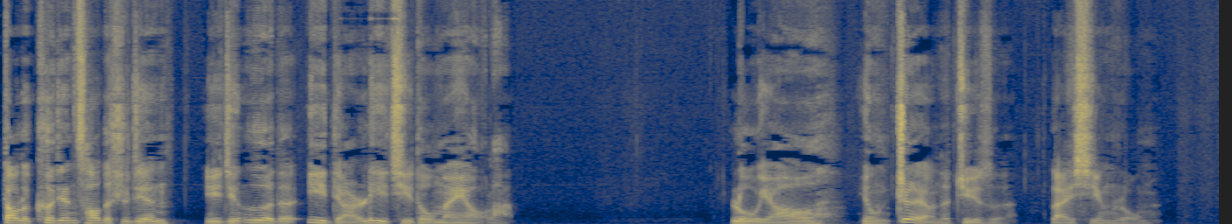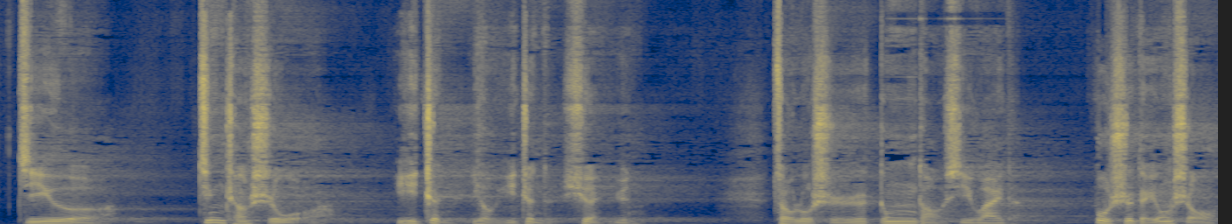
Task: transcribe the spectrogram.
到了课间操的时间，已经饿得一点力气都没有了。路遥用这样的句子来形容：饥饿，经常使我。一阵又一阵的眩晕，走路时东倒西歪的，不时得用手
